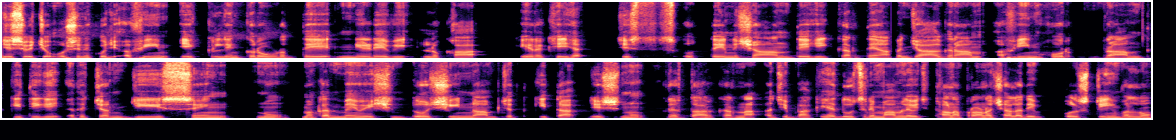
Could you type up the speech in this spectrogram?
ਜਿਸ ਵਿੱਚ ਉਸਨੇ ਕੁਝ ਅਫੀਮ ਇੱਕ ਲਿੰਕ ਰੋਡ ਦੇ ਨੇੜੇ ਵੀ ਲੁਕਾ ਕੇ ਰੱਖੀ ਹੈ। ਜਿਸ ਉੱਤੇ ਨਿਸ਼ਾਨਦੇਹੀ ਕਰਦਿਆਂ 50 ਗ੍ਰਾਮ ਅਫੀਮ ਹੋਰ ਬਰਾਮਦ ਕੀਤੀ ਗਈ ਅਤੇ ਚਰਨਜੀਤ ਸਿੰਘ ਨੂੰ ਮੁਕੱਦਮੇ ਵਿੱਚ ਦੋਸ਼ੀ ਨਾਮਜ਼ਦ ਕੀਤਾ, ਜਿਸ ਨੂੰ ਗ੍ਰਿਫਤਾਰ ਕਰਨਾ ਅਜੇ ਬਾਕੀ ਹੈ। ਦੂਸਰੇ ਮਾਮਲੇ ਵਿੱਚ ਥਾਣਾ ਪੁਰਾਣਾਸ਼ਾਲਾ ਦੀ ਪੁਲਿਸ ਟੀਮ ਵੱਲੋਂ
